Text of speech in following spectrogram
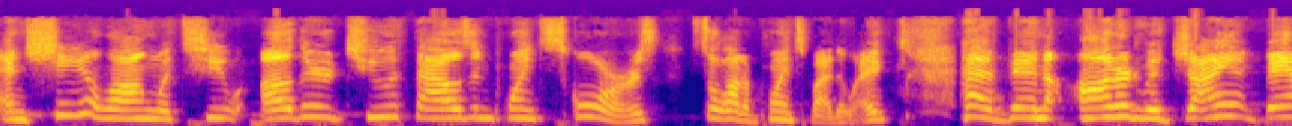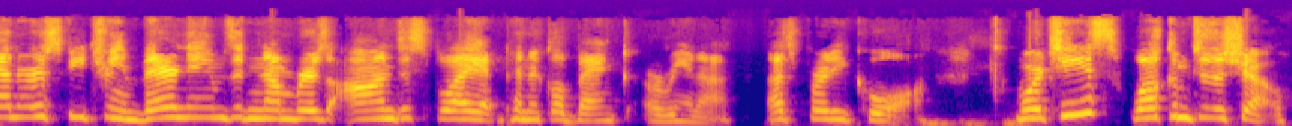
And she, along with two other 2000 point scores, it's a lot of points, by the way, have been honored with giant banners featuring their names and numbers on display at Pinnacle Bank Arena. That's pretty cool. Maurtice, welcome to the show.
